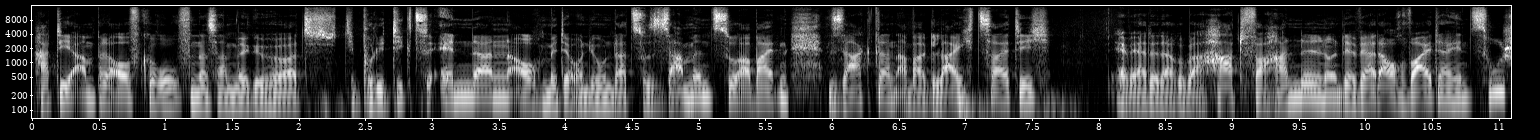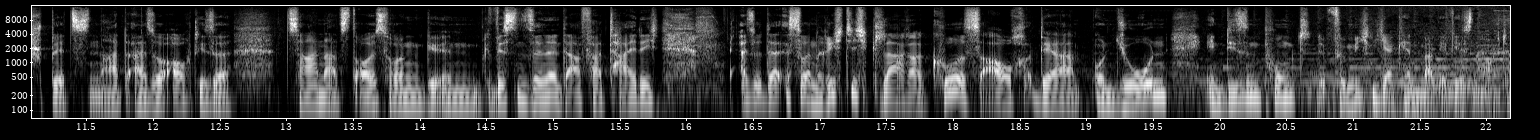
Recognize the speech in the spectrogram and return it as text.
Hat die Ampel aufgerufen, das haben wir gehört, die Politik zu ändern, auch mit der Union da zusammenzuarbeiten, sagt dann aber gleichzeitig, er werde darüber hart verhandeln und er werde auch weiterhin zuspitzen, hat also auch diese Zahnarztäußerung in gewissem Sinne da verteidigt. Also da ist so ein richtig klarer Kurs auch der Union in diesem Punkt für mich nicht erkennbar gewesen heute.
